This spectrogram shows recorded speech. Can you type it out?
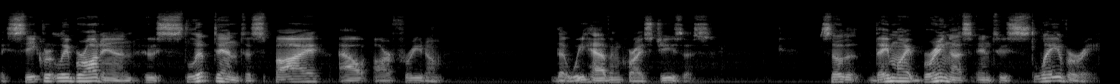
they secretly brought in who slipped in to spy out our freedom that we have in Christ Jesus, so that they might bring us into slavery.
